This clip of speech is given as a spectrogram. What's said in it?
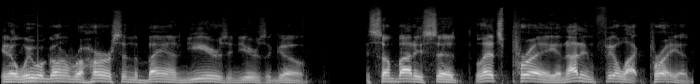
You know, we were going to rehearse in the band years and years ago. And somebody said, Let's pray. And I didn't feel like praying.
